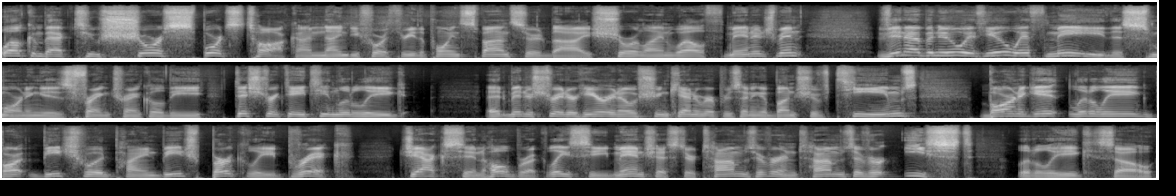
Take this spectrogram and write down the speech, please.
Welcome back to Shore Sports Talk on 94.3 The Point, sponsored by Shoreline Wealth Management. Vin Ebenau with you. With me this morning is Frank Trenkle, the District 18 Little League administrator here in Ocean County, representing a bunch of teams. Barnegat Little League, Bar- Beechwood, Pine Beach, Berkeley, Brick, Jackson, Holbrook, Lacey, Manchester, Toms River, and Toms River East Little League. So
